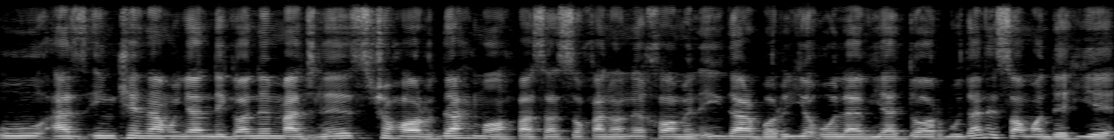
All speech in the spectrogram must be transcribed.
او از اینکه نمایندگان مجلس چهارده ماه پس از سخنان خامنه ای درباره اولویت دار بودن ساماندهی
